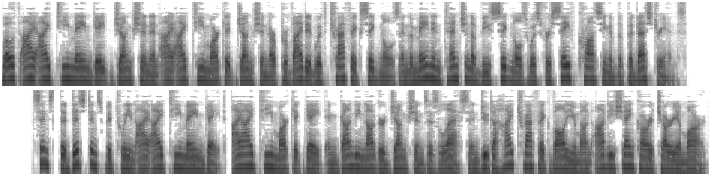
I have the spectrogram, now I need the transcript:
Both IIT Main Gate Junction and IIT Market Junction are provided with traffic signals and the main intention of these signals was for safe crossing of the pedestrians. Since, the distance between IIT Main Gate, IIT Market Gate and Gandhinagar junctions is less and due to high traffic volume on Adi Shankaracharya Marg,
